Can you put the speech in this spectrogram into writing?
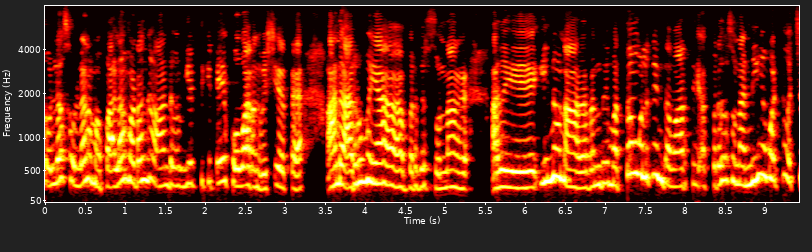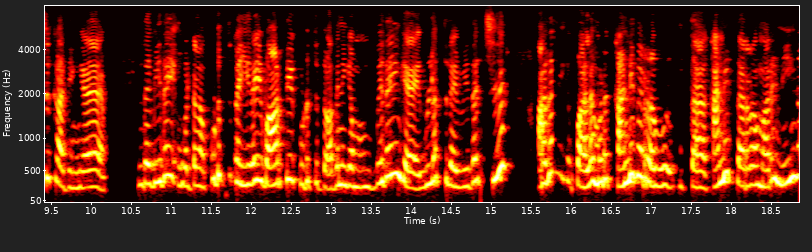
சொல்ல சொல்ல நம்ம பல மடங்கு ஆண்டவர் உயர்த்திக்கிட்டே போவாருங்க விஷயத்த. ஆனா அருமையா பிரதர் சொன்னாங்க. அது இன்னும் நான் அதை வந்து மத்தவங்களுக்கு இந்த வார்த்தை பிரதர் சொன்னா நீங்க மட்டும் வச்சுக்காதீங்க. இந்த விதை உங்கள்கிட்ட நான் கொடுத்துட்டேன் இறை வார்த்தையை கொடுத்துட்டோம். அதை நீங்க விதைங்க உள்ளத்துல விதைச்சு அதை நீங்க பல முறை கண்ணி தர்ற கண்ணி தர்ற மாதிரி நீங்க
